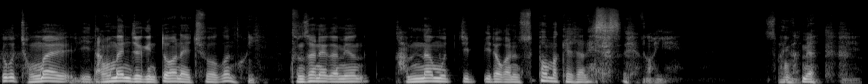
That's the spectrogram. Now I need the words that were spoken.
그리고 정말 이 낭만적인 또 하나의 추억은 예. 군산에 가면 감나무집이라고 하는 슈퍼마켓이 하나 있었어요. 아, 예. 거기 가면 예.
